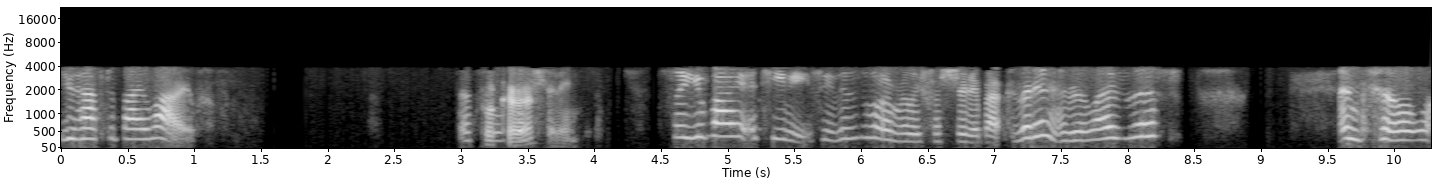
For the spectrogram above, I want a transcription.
you have to buy live. That's Okay. frustrating. So you buy a TV. See, this is what I'm really frustrated about because I didn't realize this until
